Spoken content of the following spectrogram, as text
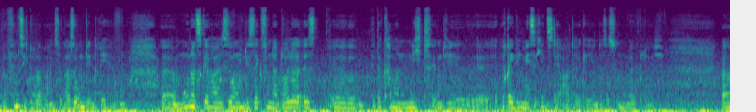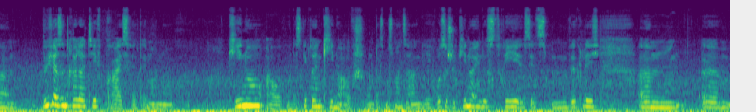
oder 50 Dollar waren sogar, so um den Dreh herum, äh, Monatsgehalt so um die 600 Dollar ist, äh, da kann man nicht irgendwie äh, regelmäßig ins Theater gehen. Das ist unmöglich. Ähm, Bücher sind relativ preiswert immer noch. Kino auch. Und es gibt einen Kinoaufschwung, das muss man sagen. Die russische Kinoindustrie ist jetzt wirklich, ähm, ähm,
